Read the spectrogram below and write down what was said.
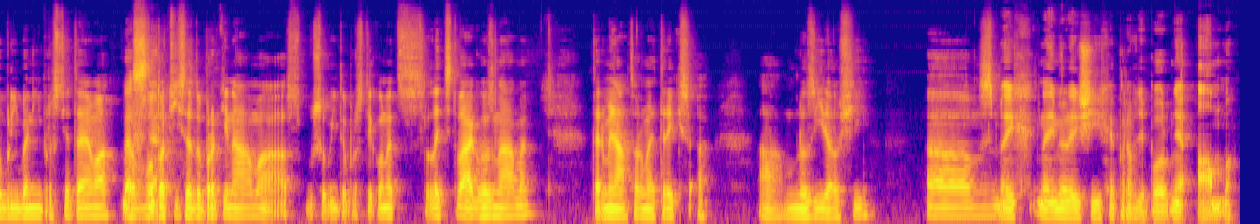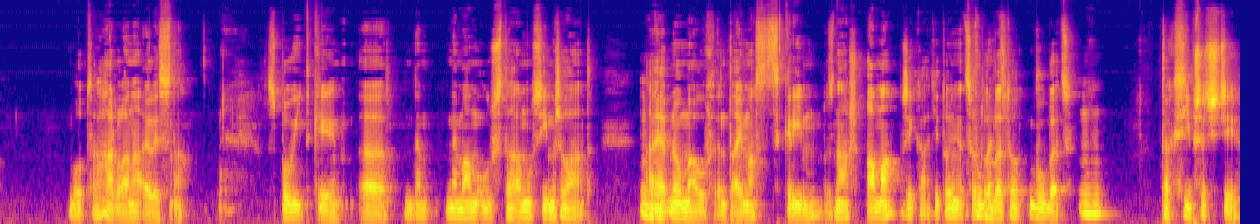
oblíbený prostě téma. Jasně. Otočí se to proti nám a způsobí to prostě konec lidstva, jak ho známe. Terminator, Matrix a, a mnozí další. Um, Z mých nejmilejších je pravděpodobně Am od Harlana Ellisna. Z povídky uh, ne, Nemám ústa a musím řvát. Mm-hmm. I have no mouth and I must scream. Znáš Ama? Říká ti to něco? Vůbec. Tohleto? Vůbec. Mm-hmm tak si ji přečti.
